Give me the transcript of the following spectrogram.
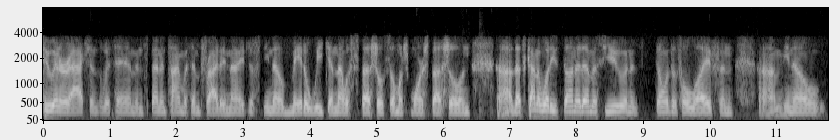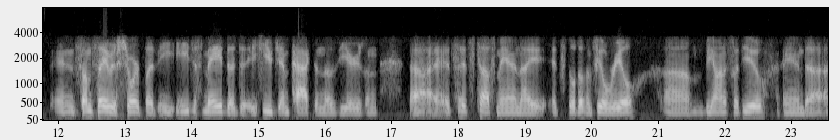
two interactions with him and spending time with him Friday night, just, you know, made a weekend that was special, so much more special. And uh, that's kind of what he's done at MSU and has done with his whole life. And, um, you know, and some say it was short, but he, he just made a, a huge impact in those years. And, uh, it's it's tough, man. I it still doesn't feel real. Um, be honest with you, and uh,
